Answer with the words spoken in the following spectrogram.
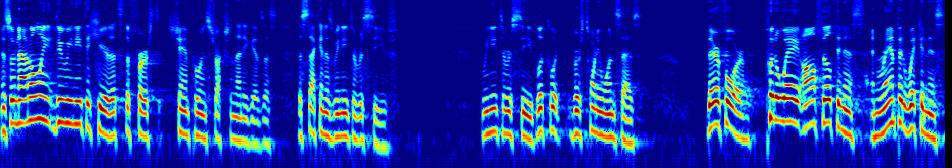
And so, not only do we need to hear, that's the first shampoo instruction that he gives us. The second is we need to receive. We need to receive. Look what verse 21 says. Therefore, put away all filthiness and rampant wickedness,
